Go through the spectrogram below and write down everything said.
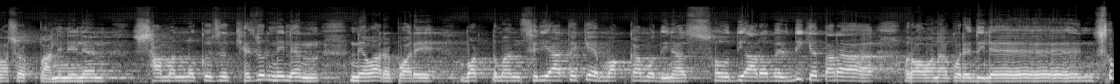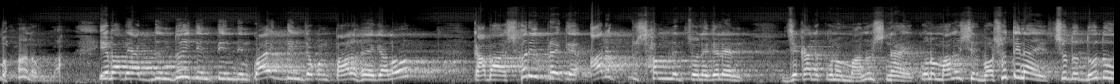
মশক পানি নিলেন, সামান্য কিছু খেজুর নিলেন। নেওয়ার পরে বর্তমান সিরিয়া থেকে মক্কা, মদিনা, সৌদি আরবের দিকে তারা রওনা করে দিলেন। সুবাহ এভাবে একদিন, দুই দিন, তিন দিন কয়েকদিন যখন পার হয়ে গেল, কাবা শরীফ রেখে আরেকটু সামনে চলে গেলেন, যেখানে কোনো মানুষ নাই, কোনো মানুষের বসতি নাই, শুধু দুধু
